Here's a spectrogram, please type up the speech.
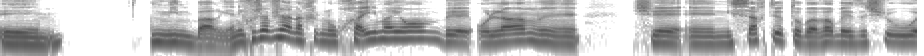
אה, עם ענברי. אני חושב שאנחנו חיים היום בעולם אה, שניסחתי אותו בעבר באיזשהו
